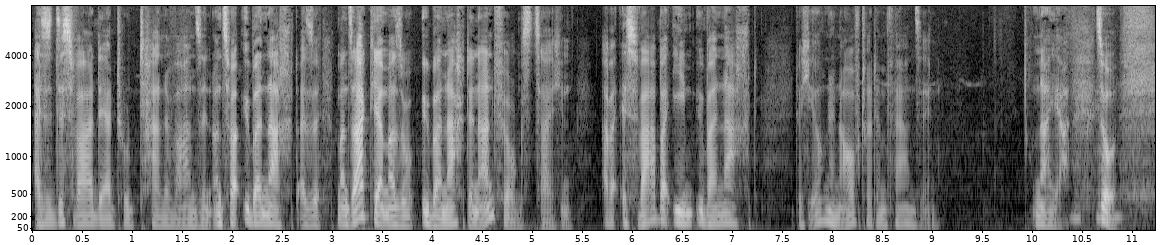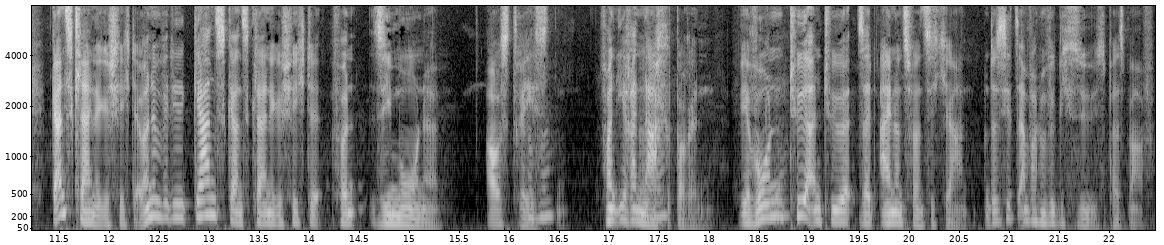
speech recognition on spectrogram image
Also das war der totale Wahnsinn. Und zwar über Nacht. Also man sagt ja immer so über Nacht in Anführungszeichen. Aber es war bei ihm über Nacht. Durch irgendeinen Auftritt im Fernsehen. Naja, so, ganz kleine Geschichte. Aber nehmen wir die ganz, ganz kleine Geschichte von Simone aus Dresden. Von ihrer Nachbarin. Wir wohnen Tür an Tür seit 21 Jahren. Und das ist jetzt einfach nur wirklich süß. Pass mal auf.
